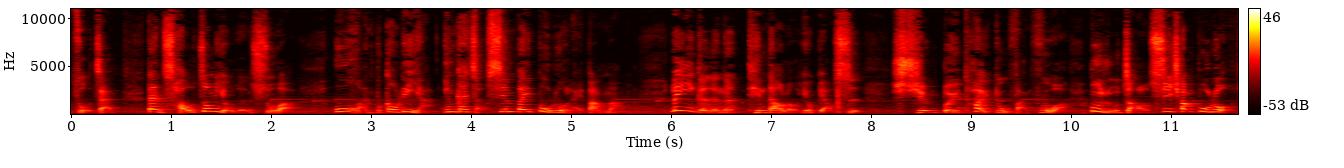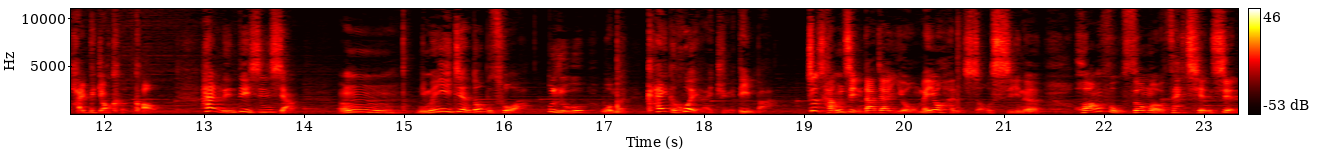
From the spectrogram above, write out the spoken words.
作战。但朝中有人说啊，乌桓不够力啊，应该找鲜卑部落来帮忙。另一个人呢，听到了又表示。鲜卑态度反复啊，不如找西羌部落还比较可靠。汉灵帝心想，嗯，你们意见都不错啊，不如我们开个会来决定吧。这场景大家有没有很熟悉呢？皇甫嵩哦，在前线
